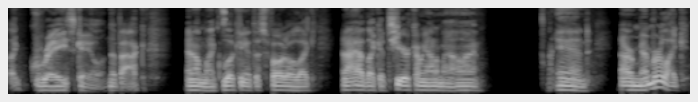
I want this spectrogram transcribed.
like grayscale in the back. And I'm like looking at this photo like and I had like a tear coming out of my eye. And I remember like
